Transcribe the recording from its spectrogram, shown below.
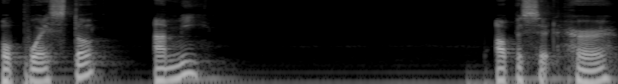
Opuesto a mí. Opposite her.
